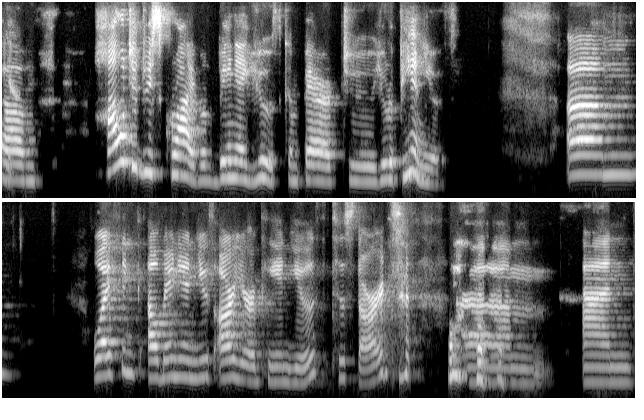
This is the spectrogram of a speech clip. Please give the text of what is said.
Yeah. Um, how do you describe Albania youth compared to European youth? Um, well, I think Albanian youth are European youth to start. um, and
